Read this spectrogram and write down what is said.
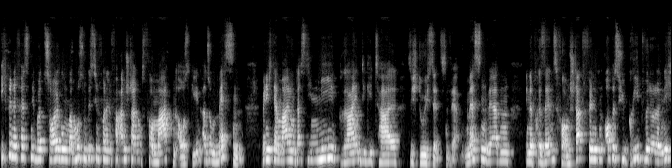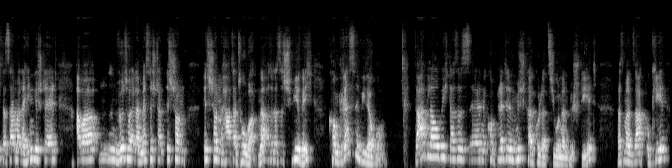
Ich bin der festen Überzeugung, man muss ein bisschen von den Veranstaltungsformaten ausgehen. Also Messen bin ich der Meinung, dass die nie rein digital sich durchsetzen werden. Messen werden in der Präsenzform stattfinden. Ob es hybrid wird oder nicht, das sei mal dahingestellt. Aber ein virtueller Messestand ist schon, ist schon ein harter Tobak. Ne? Also das ist schwierig. Kongresse wiederum, da glaube ich, dass es äh, eine komplette Mischkalkulation dann besteht, dass man sagt, okay,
